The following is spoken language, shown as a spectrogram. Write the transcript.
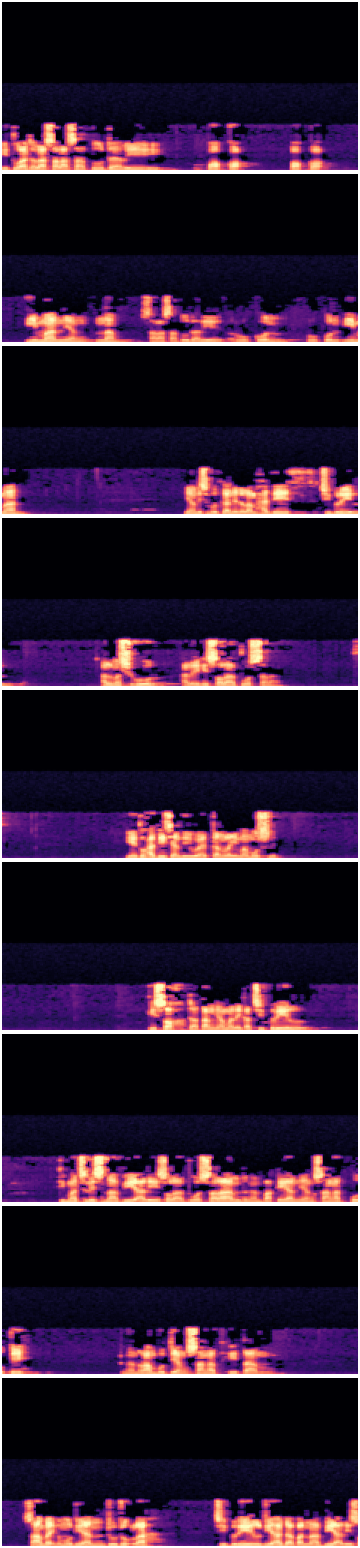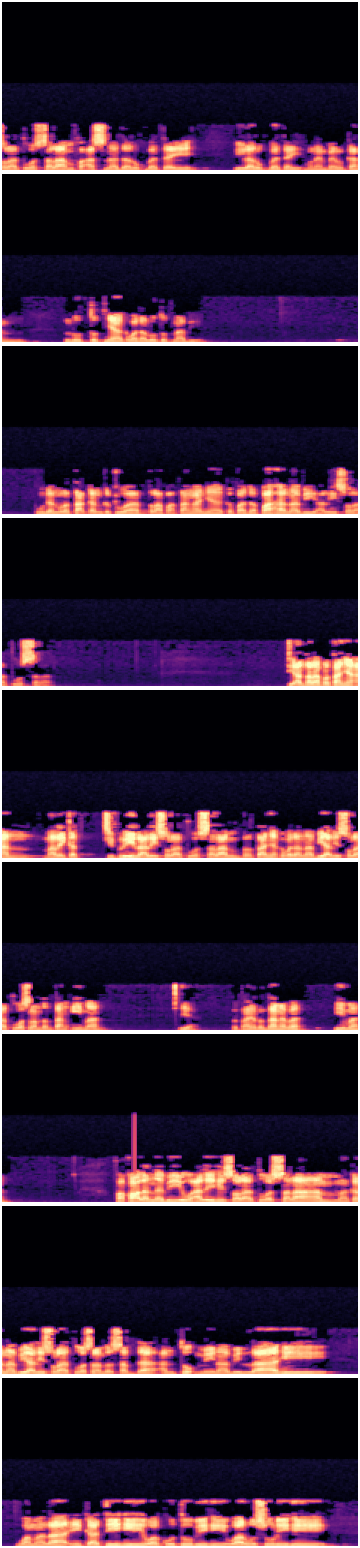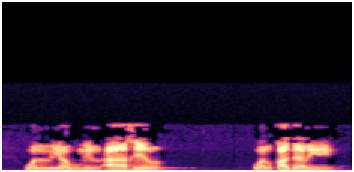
itu adalah salah satu dari pokok-pokok iman yang enam. Salah satu dari rukun-rukun iman. Yang disebutkan di dalam hadis Jibril al-masyhur alaihi salatu wassalam. Yaitu hadis yang diriwayatkan oleh Imam Muslim. Kisah datangnya malaikat Jibril di majelis Nabi alaihi salatu wassalam dengan pakaian yang sangat putih, dengan rambut yang sangat hitam, sampai kemudian duduklah Jibril di hadapan Nabi alaihi salatu wassalam fa asnada rukbatai ila rukbatai, menempelkan lututnya kepada lutut Nabi. Kemudian meletakkan kedua telapak tangannya kepada paha Nabi alaihi salatu wassalam. Di antara pertanyaan malaikat Jibril alaihi salatu wassalam bertanya kepada Nabi alaihi salatu wassalam tentang iman. Ya, bertanya tentang apa? Iman. Faqala Nabi alaihi salatu wassalam, maka Nabi alaihi salatu wassalam bersabda, "Antu'mina billahi wa malaikatihi wa kutubihi wa rusulihi wal yaumil akhir wal qadari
